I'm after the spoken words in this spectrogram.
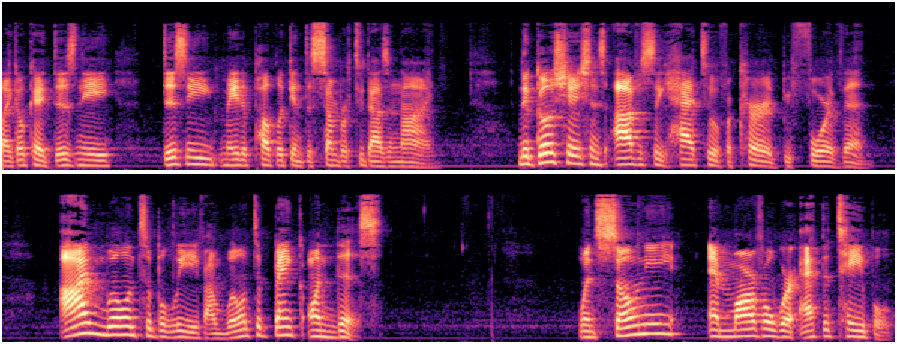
like, okay, Disney. Disney made it public in December of 2009. Negotiations obviously had to have occurred before then. I'm willing to believe, I'm willing to bank on this when Sony and Marvel were at the table,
